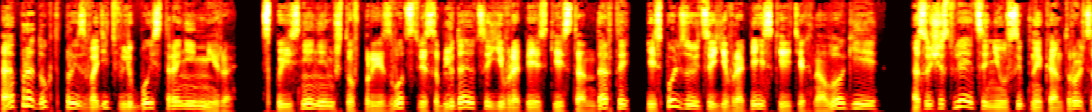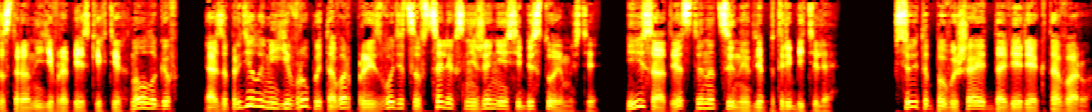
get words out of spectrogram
а продукт производить в любой стране мира, с пояснением, что в производстве соблюдаются европейские стандарты, используются европейские технологии, осуществляется неусыпный контроль со стороны европейских технологов, а за пределами Европы товар производится в целях снижения себестоимости и, соответственно, цены для потребителя. Все это повышает доверие к товару,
